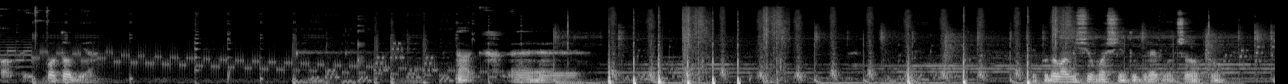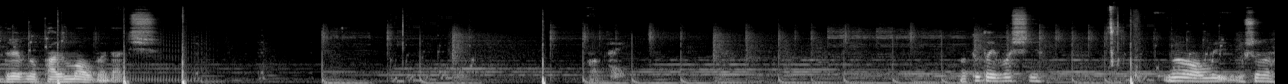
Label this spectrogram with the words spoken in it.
Ok, po tobie. Tak. E, podoba mi się właśnie to drewno. Trzeba tu drewno palmowe dać. Okej. No tutaj właśnie. No, mu- muszę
